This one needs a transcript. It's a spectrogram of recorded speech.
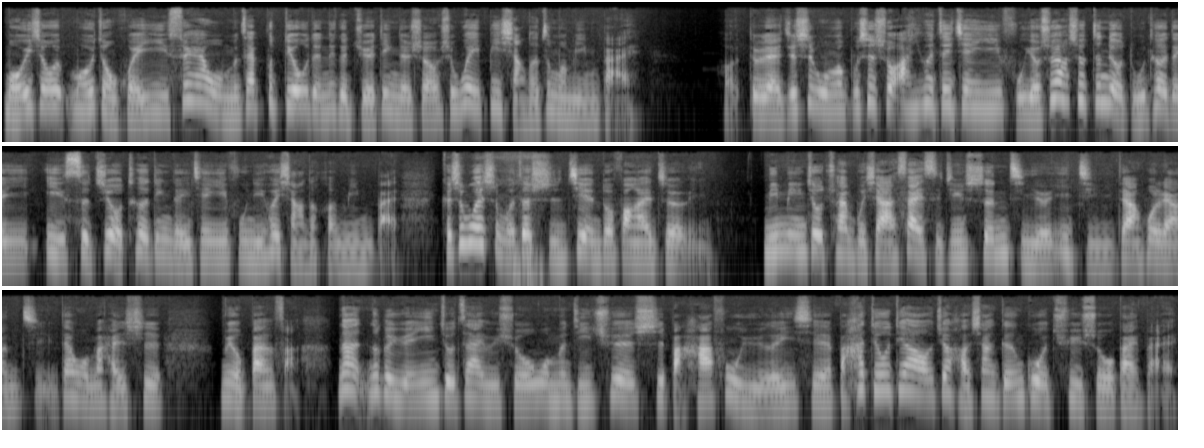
某一种某一种回忆。虽然我们在不丢的那个决定的时候是未必想得这么明白，对不对？就是我们不是说啊，因为这件衣服有时候要是真的有独特的意意思，只有特定的一件衣服你会想得很明白。可是为什么这十件都放在这里？明明就穿不下，size 已经升级了一级这样或两级，但我们还是没有办法。那那个原因就在于说，我们的确是把它赋予了一些，把它丢掉，就好像跟过去说拜拜。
